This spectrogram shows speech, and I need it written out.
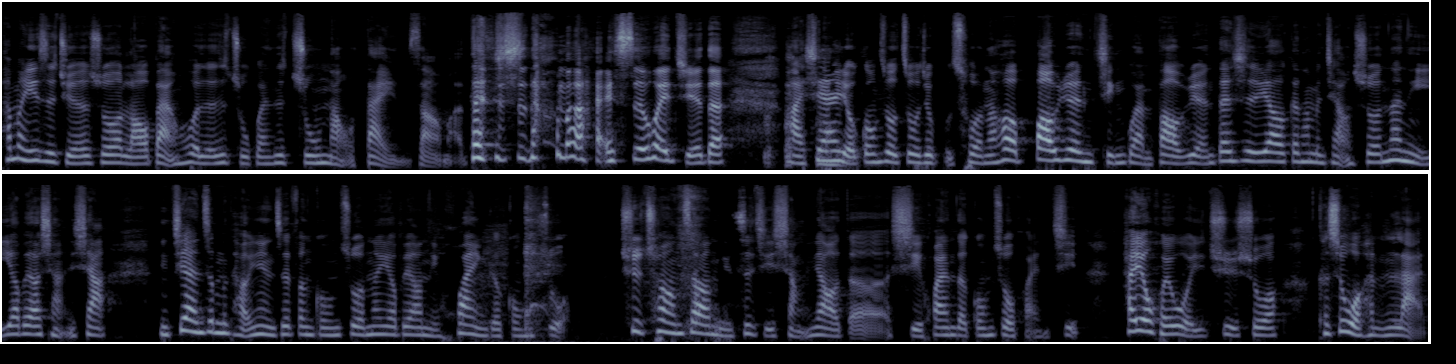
他们一直觉得说，老板或者是主管是猪脑袋，你知道吗？但是他们还是会觉得，啊，现在有工作做就不错。然后抱怨，尽管抱怨，但是要跟他们讲说，那你要不要想一下，你既然这么讨厌这份工作，那要不要你换一个工作，去创造你自己想要的、喜欢的工作环境？他又回我一句说，可是我很懒。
